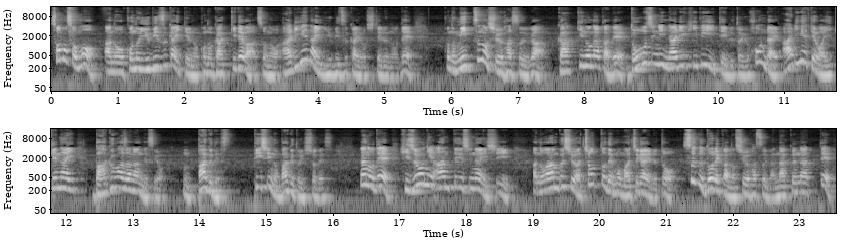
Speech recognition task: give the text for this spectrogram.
そもそもあのこの指使いっていうのはこの楽器ではそのありえない指使いをしてるのでこの3つの周波数が楽器の中で同時に鳴り響いているという本来ありえてはいけないバグ技なんですよ。うん、バグです。PC のバグと一緒です。なので非常に安定しないしあのアンブッシュはちょっとでも間違えるとすぐどれかの周波数がなくなって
